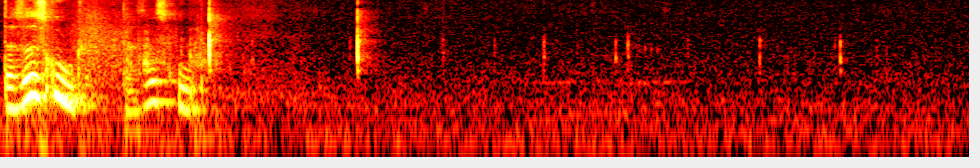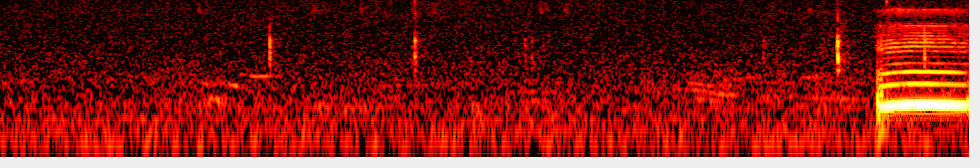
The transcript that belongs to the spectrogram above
Das ist gut. Das ist gut. Hm,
